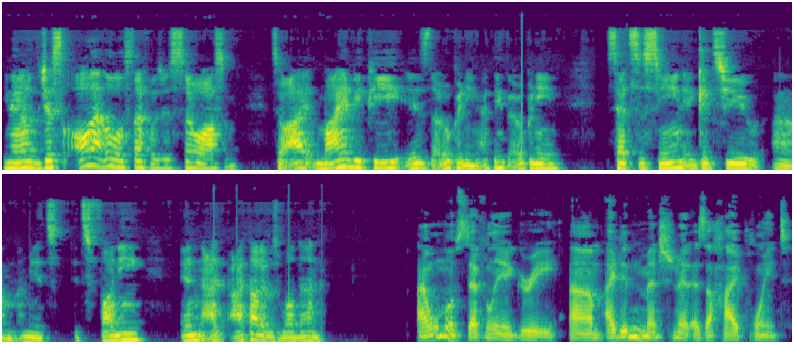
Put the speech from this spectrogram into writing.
you know, just all that little stuff was just so awesome. So I my MVP is the opening. I think the opening sets the scene. It gets you. Um, I mean, it's it's funny, and I, I thought it was well done. I will most definitely agree. Um, I didn't mention it as a high point.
